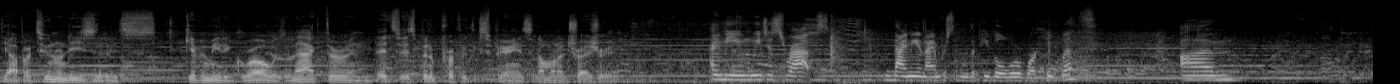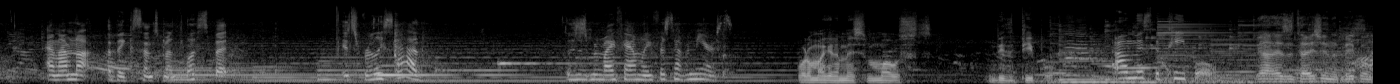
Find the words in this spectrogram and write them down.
the opportunities that it's given me to grow as an actor, and it's, it's been a perfect experience, and I'm gonna treasure it. I mean, we just wrapped 99% of the people we're working with. Um, and I'm not a big sentimentalist, but it's really sad. This has been my family for seven years. What am I gonna miss most? Be the people. I'll miss the people. Without hesitation, the people.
